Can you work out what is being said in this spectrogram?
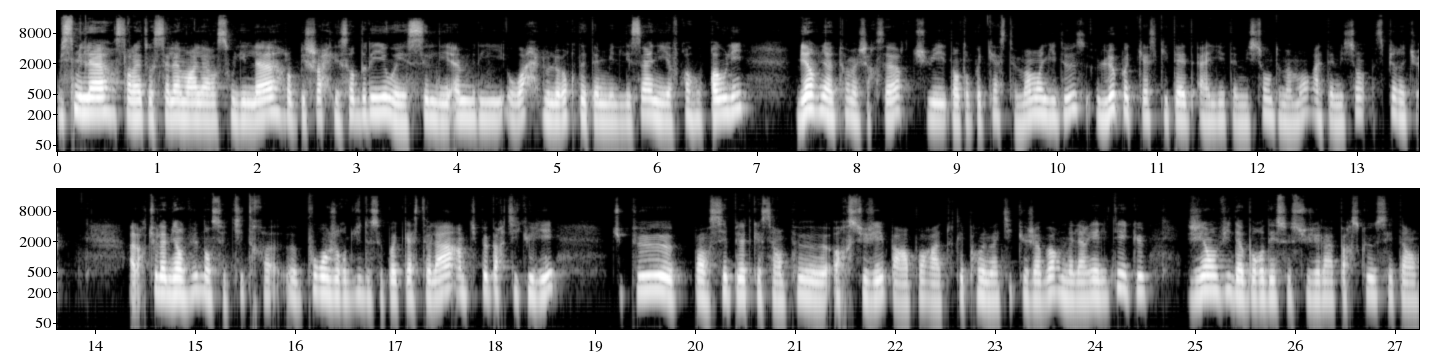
بسم الله والصلاة والسلام على رسول الله رب اشرح لي صدري ويسر لي أمري واحلل عقدة من لساني يفقه قولي Bienvenue à toi ma chère sœur, tu es dans ton podcast Maman Lideuse, le podcast qui t'aide à allier ta mission de maman à ta mission spirituelle. Alors tu l'as bien vu dans ce titre euh, pour aujourd'hui de ce podcast-là, un petit peu particulier. Tu peux penser peut-être que c'est un peu hors sujet par rapport à toutes les problématiques que j'aborde, mais la réalité est que j'ai envie d'aborder ce sujet-là parce que c'est un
